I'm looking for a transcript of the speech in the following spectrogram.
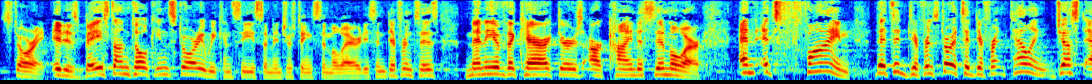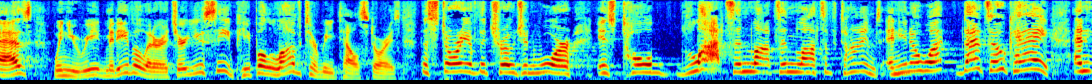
story. It is based on Tolkien's story. We can see some interesting similarities and differences. Many of the characters are kind of similar. And it's fine. That's a different story. It's a different telling. Just as when you read medieval literature, you see people love to retell stories. The story of the Trojan War is told lots and lots and lots of times. And you know what? That's okay. And,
